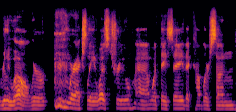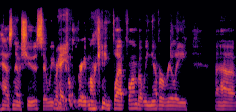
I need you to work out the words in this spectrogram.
really well. We're, we're actually, it was true uh, what they say that cobbler's son has no shoes. So we, right. we built a great marketing platform, but we never really uh,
